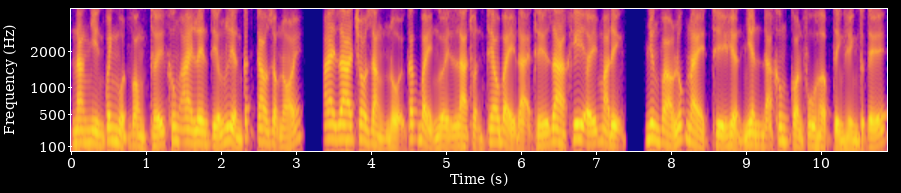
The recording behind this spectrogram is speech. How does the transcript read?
nàng nhìn quanh một vòng thấy không ai lên tiếng liền cất cao giọng nói, ai ra cho rằng nội các bảy người là thuận theo bảy đại thế gia khi ấy mà định, nhưng vào lúc này thì hiển nhiên đã không còn phù hợp tình hình thực tế.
